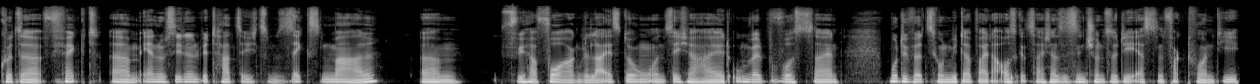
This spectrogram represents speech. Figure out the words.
kurzer Fakt, ähm, Air New Zealand wird tatsächlich zum sechsten Mal ähm, für hervorragende Leistungen und Sicherheit, Umweltbewusstsein, Motivation Mitarbeiter ausgezeichnet. Also es sind schon so die ersten Faktoren, die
